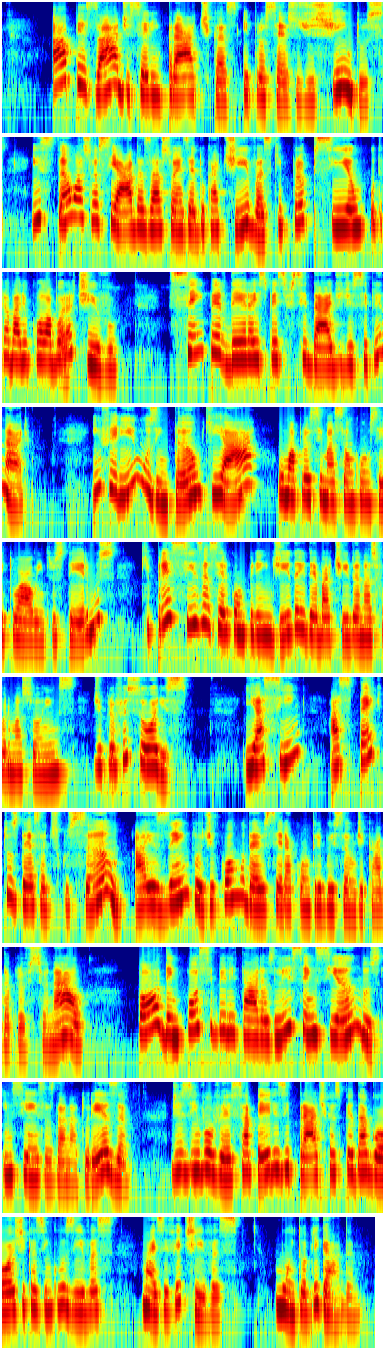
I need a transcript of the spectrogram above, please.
apesar de serem práticas e processos distintos, estão associadas a ações educativas que propiciam o trabalho colaborativo, sem perder a especificidade disciplinar. Inferimos então que há uma aproximação conceitual entre os termos que precisa ser compreendida e debatida nas formações de professores. E assim, Aspectos dessa discussão, a exemplo de como deve ser a contribuição de cada profissional, podem possibilitar aos licenciandos em ciências da natureza desenvolver saberes e práticas pedagógicas inclusivas mais efetivas. Muito obrigada.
